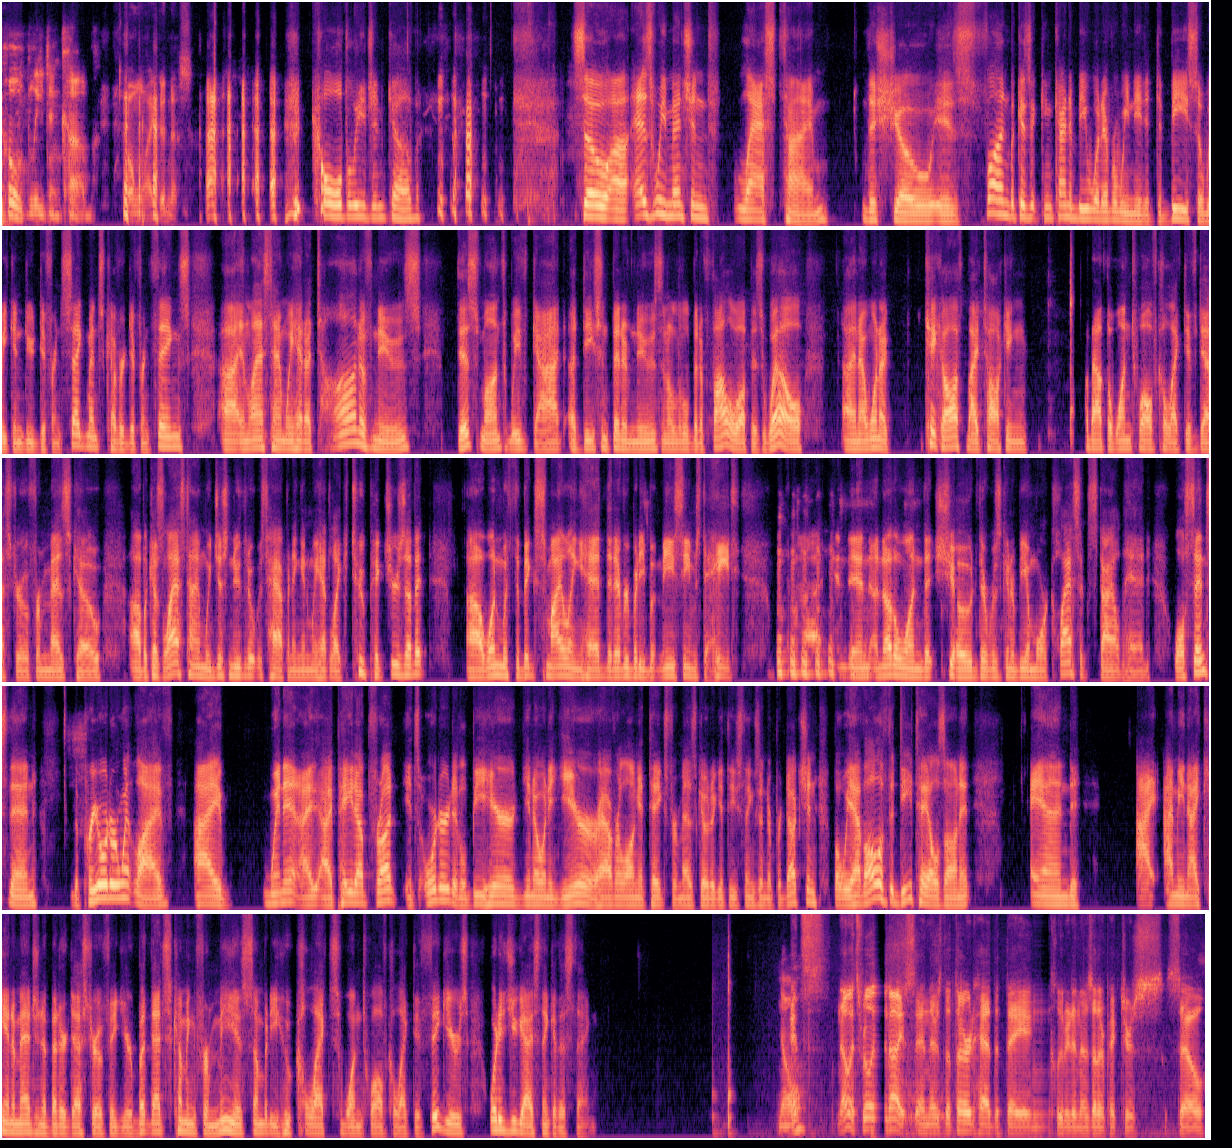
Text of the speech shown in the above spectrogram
Cold Legion Cub. Oh my goodness. Cold Legion Cub. so, uh, as we mentioned last time, this show is fun because it can kind of be whatever we need it to be. So we can do different segments, cover different things. Uh, and last time we had a ton of news. This month we've got a decent bit of news and a little bit of follow up as well. and I want to kick off by talking about the 112 collective destro from mezco uh, because last time we just knew that it was happening and we had like two pictures of it uh, one with the big smiling head that everybody but me seems to hate uh, and then another one that showed there was going to be a more classic styled head. Well, since then, the pre order went live. I went in, I, I paid up front. It's ordered. It'll be here, you know, in a year or however long it takes for Mezco to get these things into production. But we have all of the details on it. And I I mean I can't imagine a better Destro figure, but that's coming from me as somebody who collects 112 collective figures. What did you guys think of this thing? No, It's no, it's really nice. And there's the third head that they included in those other pictures. So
